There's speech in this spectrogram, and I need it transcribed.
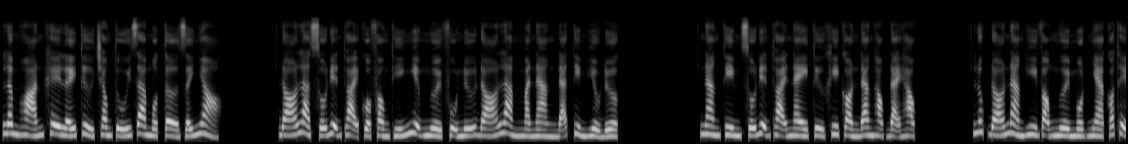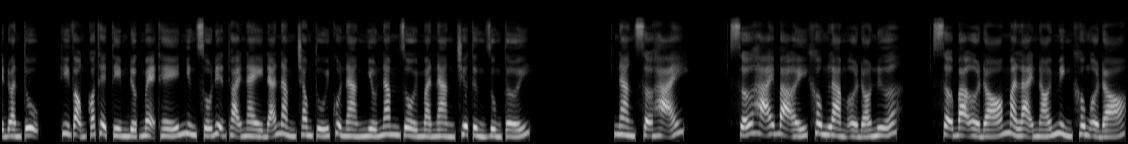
Lâm Hoán Khê lấy từ trong túi ra một tờ giấy nhỏ. Đó là số điện thoại của phòng thí nghiệm người phụ nữ đó làm mà nàng đã tìm hiểu được. Nàng tìm số điện thoại này từ khi còn đang học đại học. Lúc đó nàng hy vọng người một nhà có thể đoàn tụ, hy vọng có thể tìm được mẹ thế nhưng số điện thoại này đã nằm trong túi của nàng nhiều năm rồi mà nàng chưa từng dùng tới. Nàng sợ hãi. Sợ hãi bà ấy không làm ở đó nữa. Sợ bà ở đó mà lại nói mình không ở đó.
